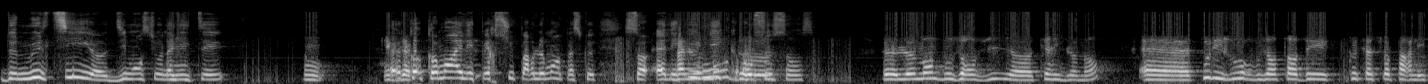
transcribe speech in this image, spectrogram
de multidimensionnalité. Mm. Euh, comment elle est perçue par le monde? Parce que elle est bah, unique en ce sens. le monde nous envie terriblement. Euh, tous les jours, vous entendez, que ce soit par les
